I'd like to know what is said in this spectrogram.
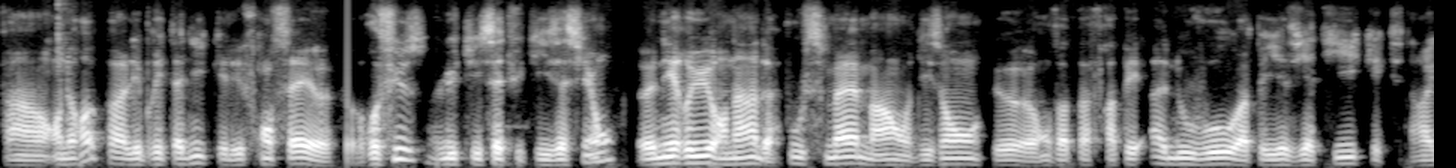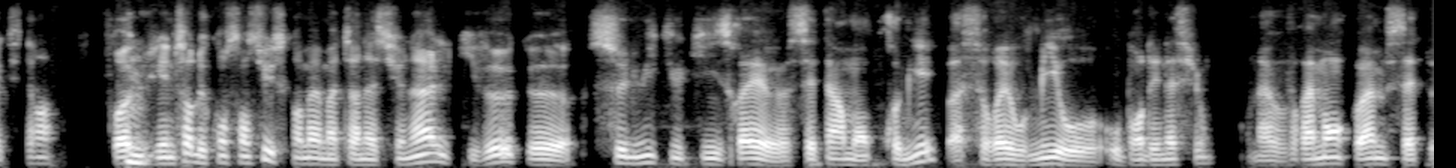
Enfin, en Europe, hein, les Britanniques et les Français euh, refusent cette utilisation. Euh, Nehru en Inde pousse même hein, en disant qu'on euh, ne va pas frapper à nouveau un pays asiatique, etc., etc. Je crois mm. qu'il y a une sorte de consensus quand même international qui veut que celui qui utiliserait cette arme en premier bah, serait mis au, au, banc des nations. On a vraiment quand même cette,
